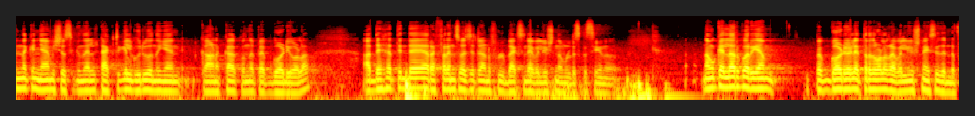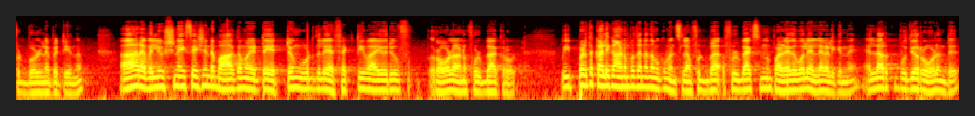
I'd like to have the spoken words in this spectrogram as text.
എന്നൊക്കെ ഞാൻ വിശ്വസിക്കുന്ന ടാക്ടിക്കൽ ഗുരു എന്ന് ഞാൻ കണക്കാക്കുന്ന പെപ് ഗോഡിയോള അദ്ദേഹത്തിന്റെ റെഫറൻസ് വെച്ചിട്ടാണ് ഫുൾ ബാക്സിന്റെ എവല്യൂഷൻ നമ്മൾ ഡിസ്കസ് ചെയ്യുന്നത്. നമുക്കെല്ലാവർക്കും അറിയാം പെപ് ഗോഡിയോള എത്രത്തോളം റെവല്യൂഷനൈസ് ചെയ്തിട്ടുണ്ട് ഫുട്ബോളിനെ പറ്റിയെന്ന്. ആ റെവല്യൂഷനൈസേഷന്റെ ഭാഗമായിട്ട് ഏറ്റവും കൂടുതൽ എഫക്റ്റീവായ ഒരു റോളാണ് ഫുൾ ബാക്ക് റോൾ ഇപ്പോഴത്തെ കളി കാണുമ്പോൾ തന്നെ നമുക്ക് മനസ്സിലാവും. ഫുൾ ബാ ഫുൾ ബാക്സ് ഒന്നും പഴയതുപോലെ അല്ല കളിക്കുന്നത് എല്ലാവർക്കും പുതിയ റോളുണ്ട്.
